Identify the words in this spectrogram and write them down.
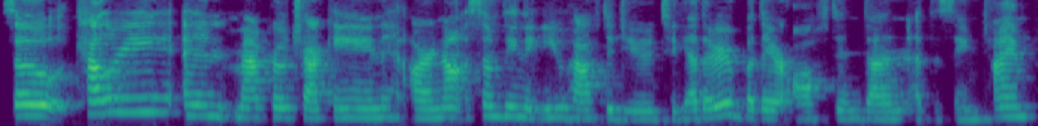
So, calorie and macro tracking are not something that you have to do together, but they are often done at the same time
